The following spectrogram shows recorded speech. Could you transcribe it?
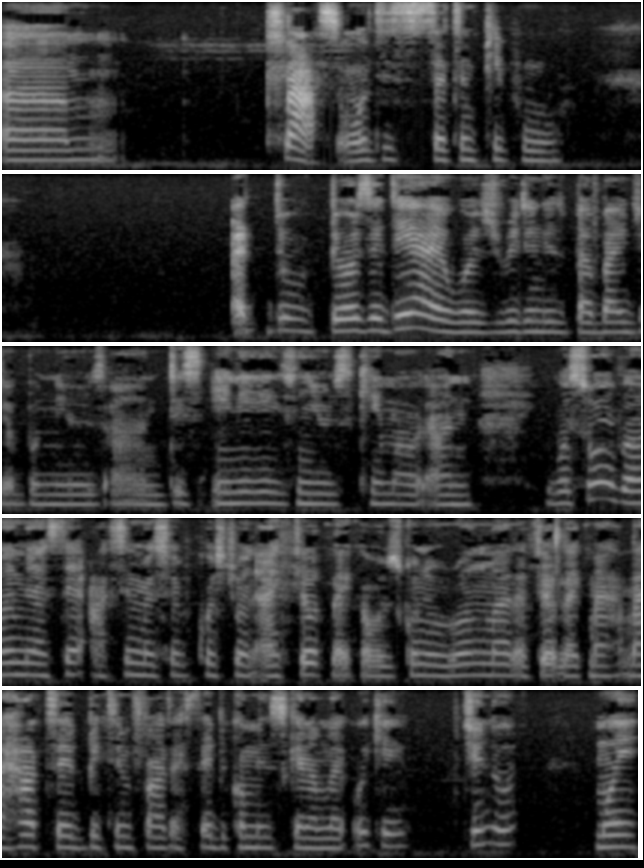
um class or these certain people I, there was a day I was reading this Baba Ijebu news and this Ini's news came out and it was so overwhelming. I started asking myself questions. I felt like I was gonna run mad. I felt like my my heart started beating fast. I started becoming scared. I'm like, okay, do you know what?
